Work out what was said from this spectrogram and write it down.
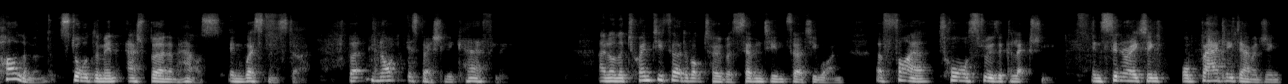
Parliament stored them in Ashburnham House in Westminster, but not especially carefully. and on the 23rd of October 1731, a fire tore through the collection, incinerating or badly damaging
